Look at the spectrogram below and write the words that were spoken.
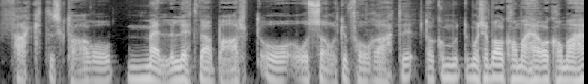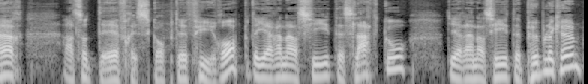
faktisk tar og melder litt verbalt og, og sørger for at det, du må ikke bare komme her og komme her. Altså Det frisker opp, det fyrer opp. Det gir energi til Slatko, det gir energi til publikum.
